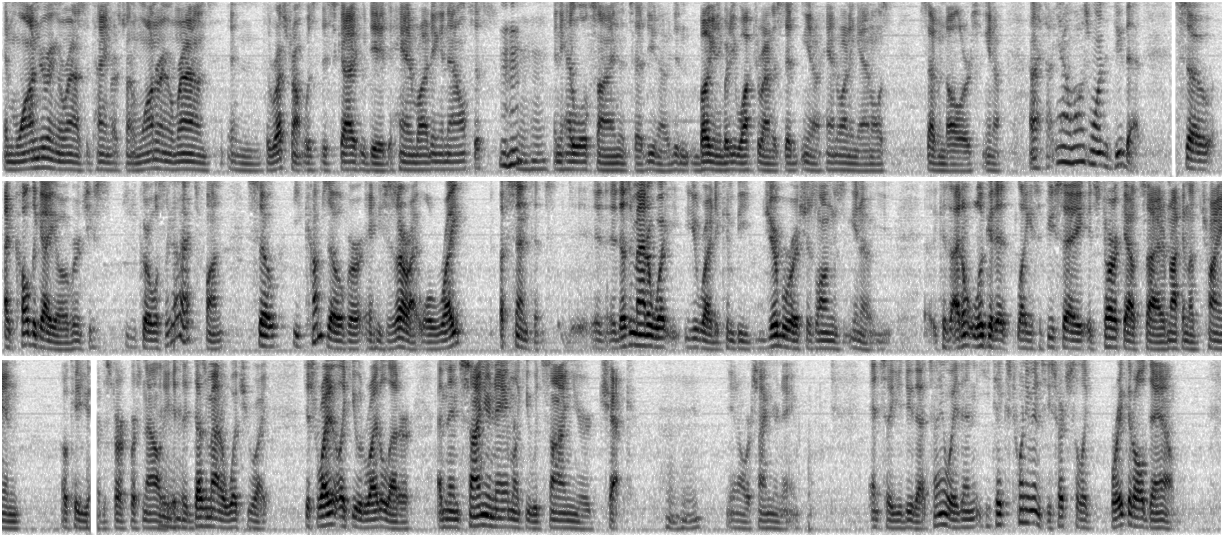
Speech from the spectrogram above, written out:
and wandering around it's an italian restaurant and wandering around and the restaurant was this guy who did handwriting analysis Mm-hmm. Mhm. and he had a little sign that said you know he didn't bug anybody he walked around and said you know handwriting analyst seven dollars you know and i thought you know i've always wanted to do that so i called the guy over and she's the girl was like oh that's fun. So he comes over and he says all right well write a sentence. It, it doesn't matter what you write. It can be gibberish as long as you know because i don't look at it like if you say it's dark outside. I'm not going to try and okay you have this dark personality. It's, it doesn't matter what you write. Just write it like you would write a letter and then sign your name like you would sign your check Mhm. you know or sign your name. And so you do that. So anyway then he takes 20 minutes. He starts to like break it all down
